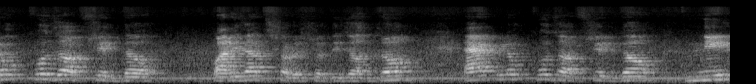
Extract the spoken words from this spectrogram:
লক্ষ জব সিদ্ধ, পারিজাত সরস্বতী যন্ত্র, এক লক্ষ জব সিদ্ধ, নীল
